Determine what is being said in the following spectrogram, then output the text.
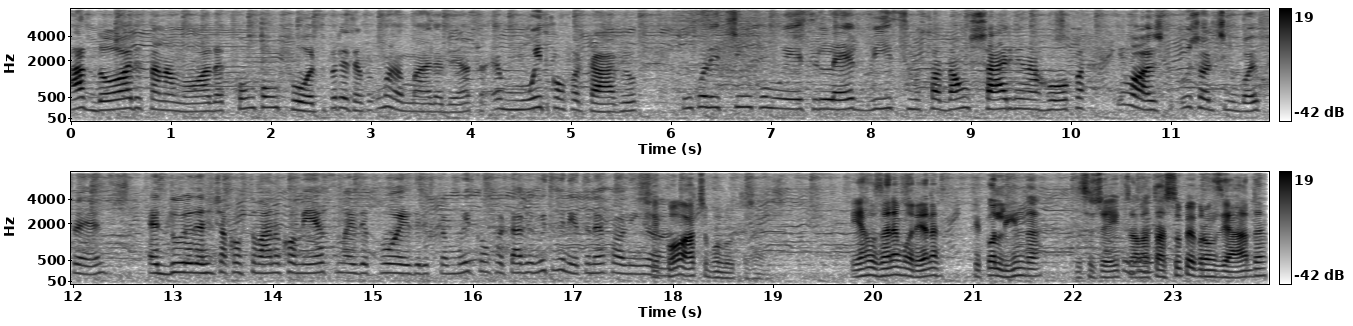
Adoro estar na moda com conforto. Por exemplo, uma malha dessa é muito confortável. Um coletinho como esse, levíssimo, só dá um charme na roupa. E lógico, o shortinho boyfriend é duro da gente acostumar no começo, mas depois ele fica muito confortável e muito bonito, né, Paulinho? Ficou ótimo o look, gente. E a Rosana é morena, ficou linda desse jeito. Ela tá super bronzeada,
